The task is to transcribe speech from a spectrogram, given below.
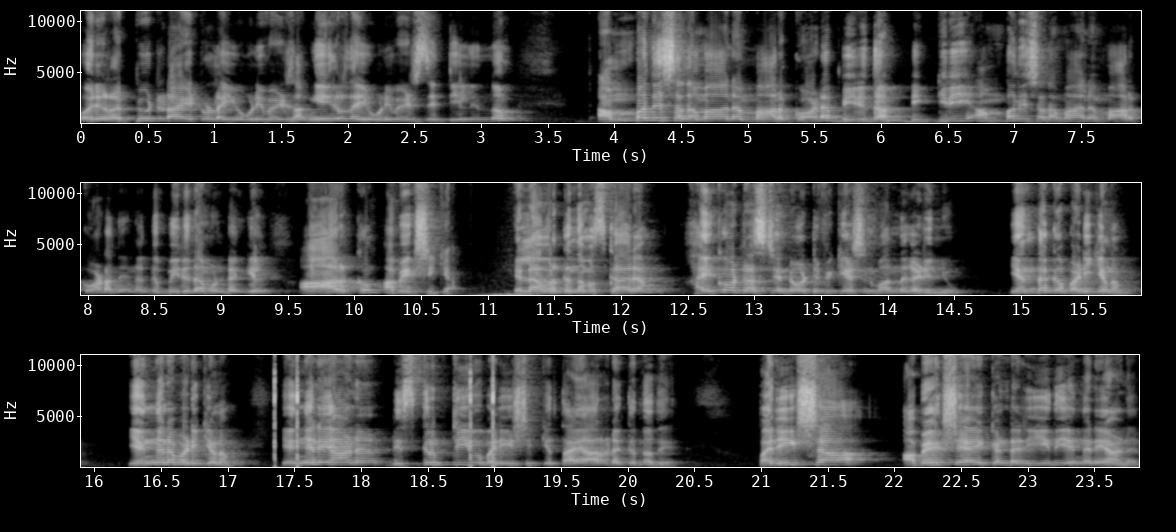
ഒരു റെപ്യൂട്ടഡ് ആയിട്ടുള്ള യൂണിവേഴ്സ് അംഗീകൃത യൂണിവേഴ്സിറ്റിയിൽ നിന്നും അമ്പത് ശതമാനം മാർക്കോടെ ബിരുദം ഡിഗ്രി അമ്പത് ശതമാനം മാർക്കോടെ നിങ്ങൾക്ക് ബിരുദമുണ്ടെങ്കിൽ ആർക്കും അപേക്ഷിക്കാം. എല്ലാവർക്കും നമസ്കാരം. ഹൈക്കോർട്ട് അസിസ്റ്റന്റ് നോട്ടിഫിക്കേഷൻ വന്നു കഴിഞ്ഞു. എന്തൊക്കെ പഠിക്കണം? എങ്ങനെ പഠിക്കണം? എങ്ങനെയാണ് ഡിസ്ക്രിപ്റ്റീവ് പരീക്ഷയ്ക്ക് തയ്യാറെടുക്കുന്നത്? പരീക്ഷ അപേക്ഷ അയക്കേണ്ട രീതി എങ്ങനെയാണ്?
